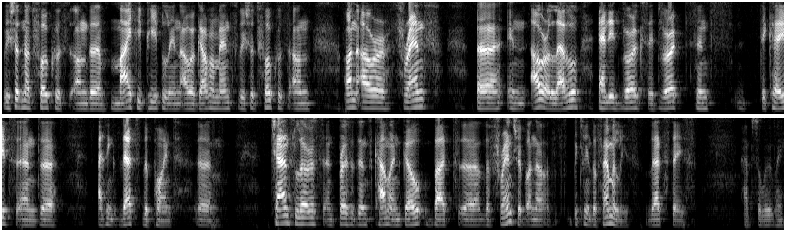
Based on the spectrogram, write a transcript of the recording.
We should not focus on the mighty people in our governments, we should focus on, on our friends uh, in our level, and it works. It worked since decades, and uh, I think that's the point. Uh, chancellors and presidents come and go, but uh, the friendship between the families, that stays. Absolutely.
